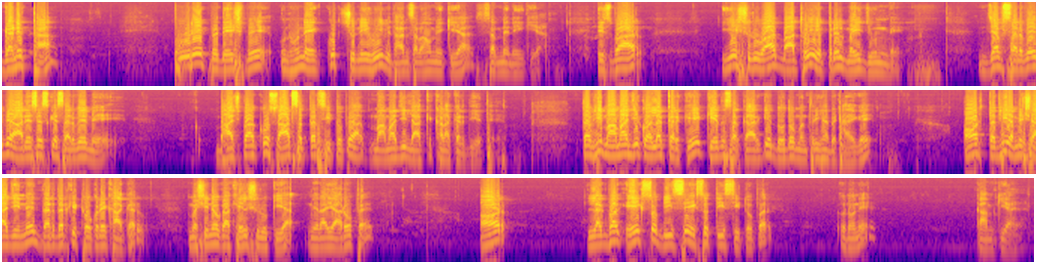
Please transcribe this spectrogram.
गणित था, पूरे प्रदेश में उन्होंने कुछ चुनी हुई विधानसभाओं में किया, सब में नहीं किया। इस बार ये शुरुआत बात हुई अप्रैल, मई, जून में। जब सर्वे में, आरएसएस के सर्वे में भाजपा को 60-70 सीटों पे मामा जी ला के खड़ा कर दिए थे, तभी मामा जी को अलग करके केंद्र सरकार के दो दो मंत्री यहाँ बिठाए गए और तभी अमित शाह जी ने दर दर की ठोकरें खाकर मशीनों का खेल शुरू किया, मेरा यह आरोप है। और लगभग 120 से 130 सीटों पर उन्होंने काम किया है।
